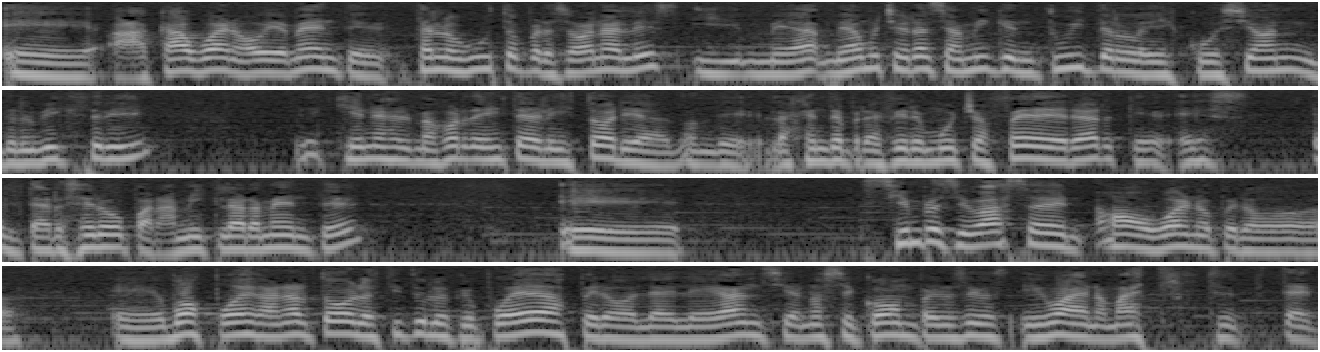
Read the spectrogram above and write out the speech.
Eh, acá, bueno, obviamente, están los gustos personales y me da, me da mucha gracia a mí que en Twitter la discusión del Big Three, de quién es el mejor tenista de la historia, donde la gente prefiere mucho a Federer, que es el tercero para mí claramente, eh, siempre se basa en, oh, bueno, pero eh, vos podés ganar todos los títulos que puedas, pero la elegancia no se compra. No sé qué. y bueno, maestro, te- te-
